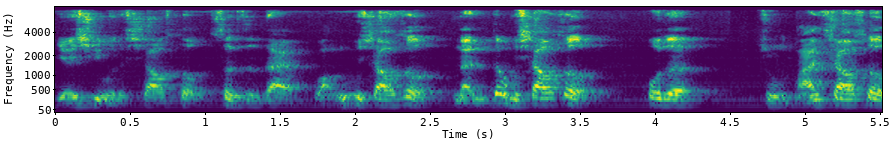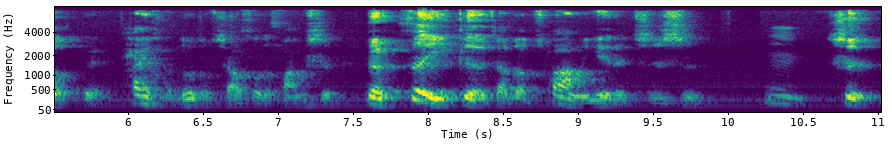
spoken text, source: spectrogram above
延续我的销售，甚至在网络销售、冷冻销售或者组团销售，对，它有很多种销售的方式。那这一个叫做创业的知识，嗯，是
